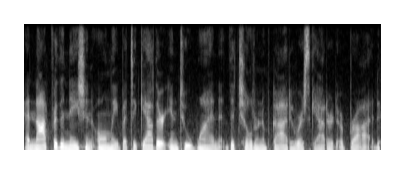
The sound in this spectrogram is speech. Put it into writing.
and not for the nation only, but to gather into one the children of God who are scattered abroad.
